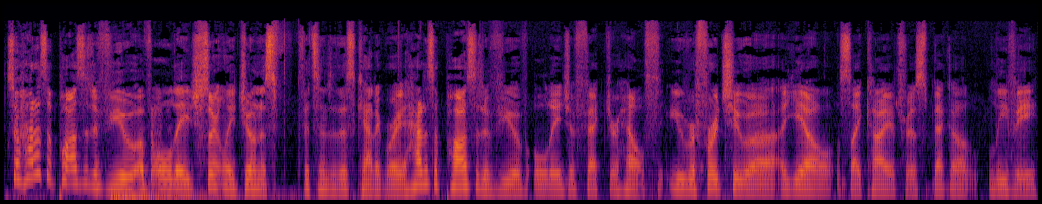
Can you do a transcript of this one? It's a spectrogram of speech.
So, how does a positive view of old age, certainly Jonas fits into this category, how does a positive view of old age affect your health? You referred to a, a Yale psychiatrist, Becca Levy,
